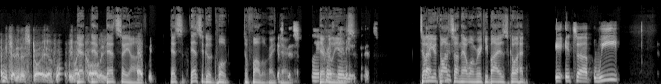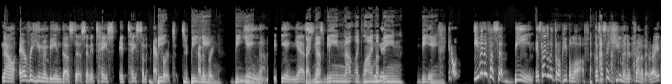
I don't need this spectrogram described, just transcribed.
Let me tell you the story of what we might That, call that the that's a uh, that's that's a good quote to follow right Yes, there. it is. Lloyd That really is. It is. Tell That- me your thoughts on that one, Ricky Baez. Go ahead. It, it's uh we now every human being does this, and it takes it takes some Be- effort to being, kind of bring being, being, being, yes, right? yes, not being, not like lima bean, being. You know, even if I said bean, it's not going to throw people off because I say human in front of it, right?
